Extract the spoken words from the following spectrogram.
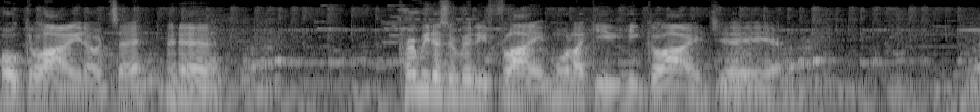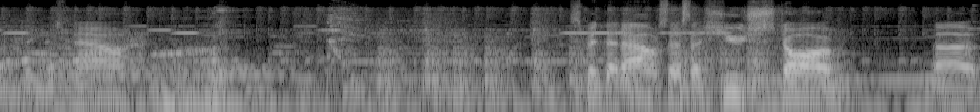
Or glide, I would say. Kirby doesn't really fly, more like he, he glides. Yeah, yeah, yeah. Take this down. Spit that out. So that's a huge star uh,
